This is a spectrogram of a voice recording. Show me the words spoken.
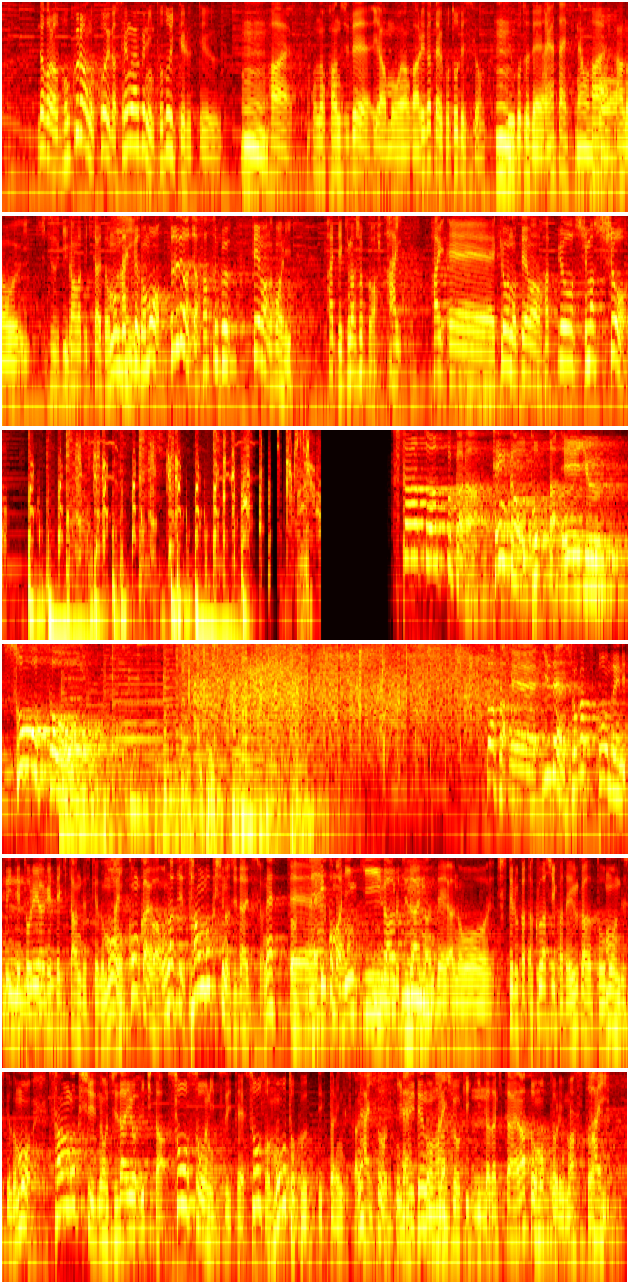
だから僕らの声が1500人届いてるっていううん。はい、そんな感じで、いやもうなんかありがたいことですよ。うんということで、ありがたいですね本当。はい、あの引き続き頑張っていきたいと思うんですけども、それではじゃあ早速テーマの方に入っていきましょうか。はい。はい、えー、今日のテーマを発表しましょう。スタートアップから天下を取った英雄、曹操。さあさあ、えー以前諸葛孔明について取り上げてきたんですけども、はい。今回は同じ三国志の時代ですよね。そうですね。えー結構まあ人気がある時代なんで、あの知ってる方詳しい方いるかと思うんですけども三国志の時代を生きた曹操について曹操猛徳って言ったらいいんですかね,、はい。そうですね。についてのお話をお聞きいただきたいなと思っておりますと、はい。はい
